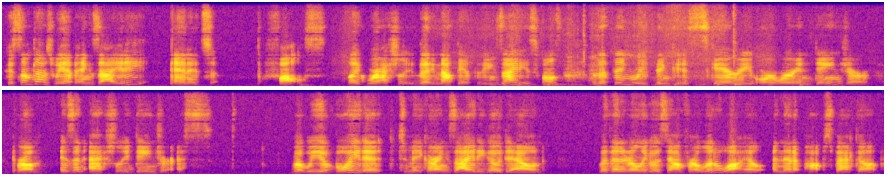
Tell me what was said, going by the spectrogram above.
Because sometimes we have anxiety and it's false. Like we're actually the, not that the anxiety is false, but the thing we think is scary or we're in danger from isn't actually dangerous. But we avoid it to make our anxiety go down but then it only goes down for a little while and then it pops back up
